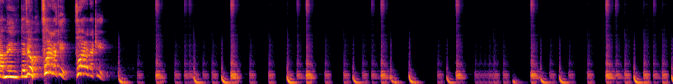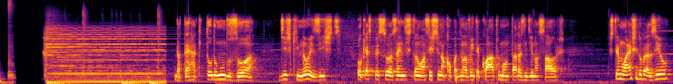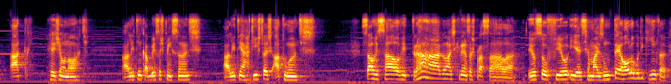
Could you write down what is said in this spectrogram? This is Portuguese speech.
Francamente, viu? Fora daqui! Fora daqui! Da terra que todo mundo zoa, diz que não existe, ou que as pessoas ainda estão assistindo a Copa de 94 montadas em dinossauros. Extremo oeste do Brasil, Acre, região norte. Ali tem cabeças pensantes, ali tem artistas atuantes. Salve, salve, tragam as crianças para a sala. Eu sou o Fio e esse é mais um Teólogo de Quinta.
